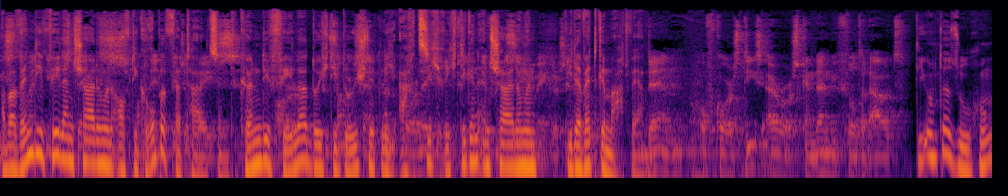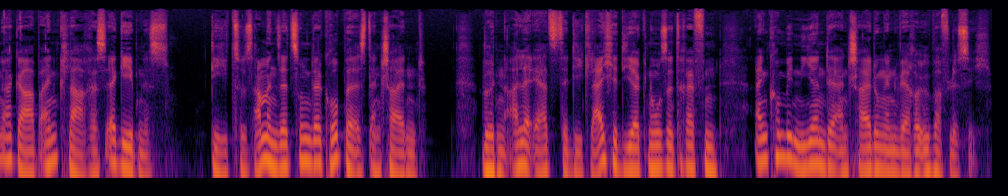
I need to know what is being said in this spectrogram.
Aber wenn die Fehlentscheidungen auf die Gruppe verteilt sind, können die Fehler durch die durchschnittlich 80 richtigen Entscheidungen wieder wettgemacht gemacht werden. Die Untersuchung ergab ein klares Ergebnis. Die Zusammensetzung der Gruppe ist entscheidend. Würden alle Ärzte die gleiche Diagnose treffen, ein Kombinieren der Entscheidungen wäre überflüssig.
